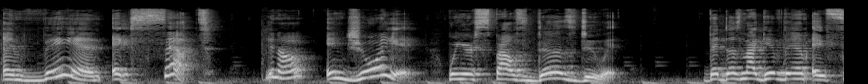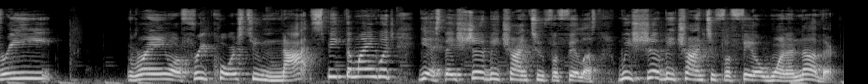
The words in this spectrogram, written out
And then accept, you know, enjoy it when your spouse does do it, that does not give them a free reign or free course to not speak the language, yes, they should be trying to fulfill us. We should be trying to fulfill one another.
